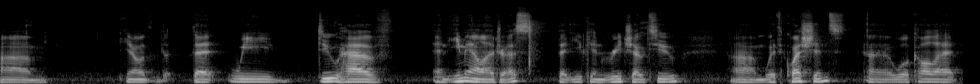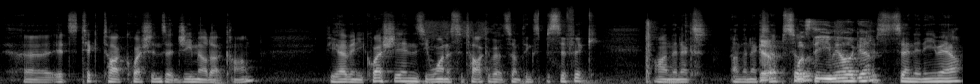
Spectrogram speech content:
um, you know th- that we do have an email address that you can reach out to um, with questions. Uh, we'll call it uh, it's Tic Talk questions at gmail.com. If you have any questions, you want us to talk about something specific on the next on the next Yeah. episode, What's the email again? just send an email.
